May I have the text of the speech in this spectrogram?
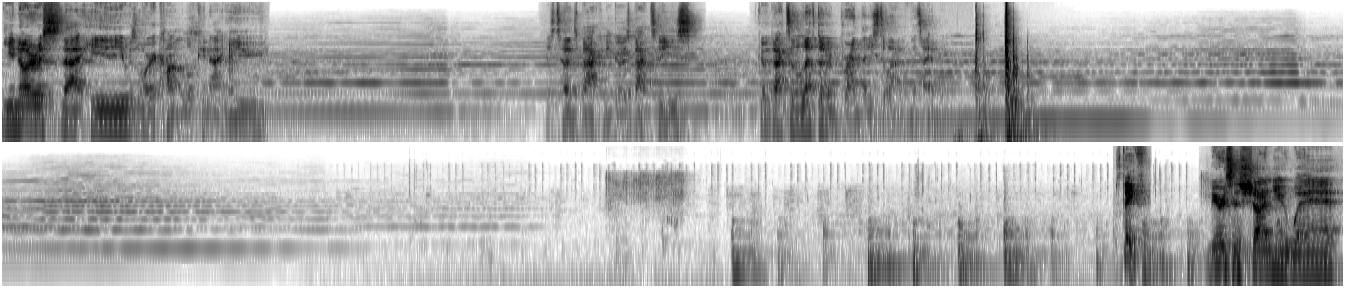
You notice that he was already kind of looking at you. Just turns back and he goes back to his goes back to the leftover bread that he still had on the table. Steve, Miris has shown you where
